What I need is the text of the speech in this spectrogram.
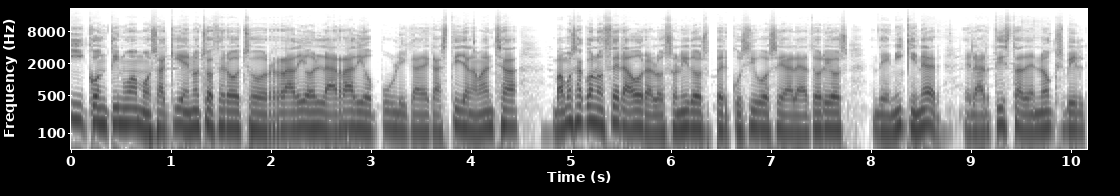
Y continuamos aquí en 808 Radio, la radio pública de Castilla-La Mancha. Vamos a conocer ahora los sonidos percusivos y aleatorios de Nicky Nair, el artista de Knoxville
